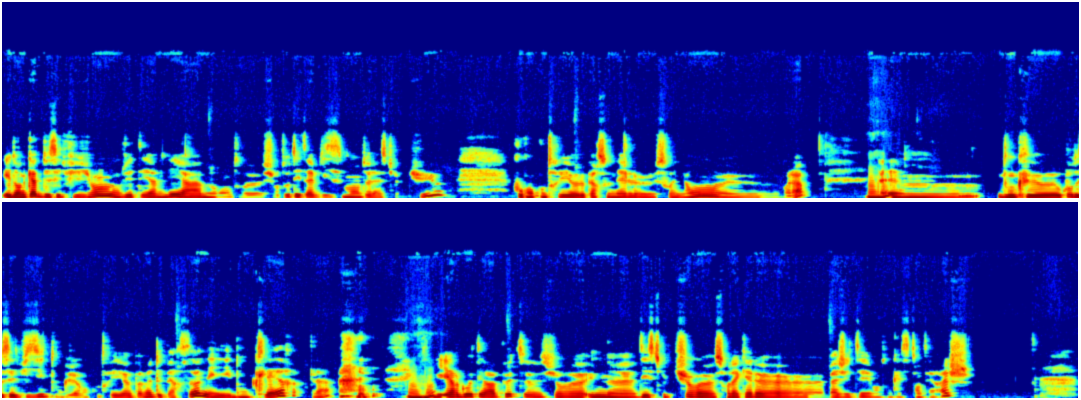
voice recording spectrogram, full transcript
Et dans le cadre de cette fusion, j'ai été amenée à me rendre sur d'autres établissements de la structure pour rencontrer le personnel soignant, euh, voilà. Mhm. Euh, donc euh, au cours de cette visite, donc j'ai rencontré euh, pas mal de personnes et donc Claire, là, Mhm. qui est ergothérapeute euh, sur euh, une des structures sur laquelle bah, j'étais en tant qu'assistante RH.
